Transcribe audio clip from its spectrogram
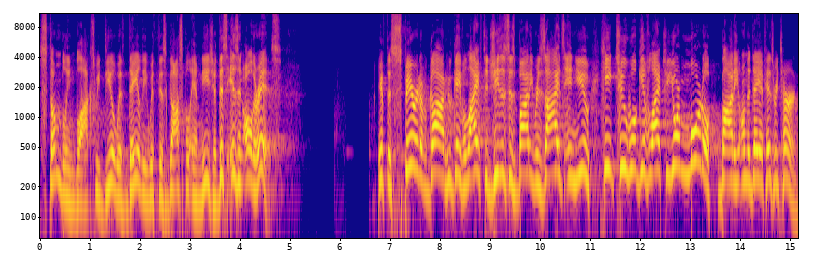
stumbling blocks we deal with daily with this gospel amnesia. This isn't all there is. If the Spirit of God who gave life to Jesus' body resides in you, He too will give life to your mortal body on the day of His return.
